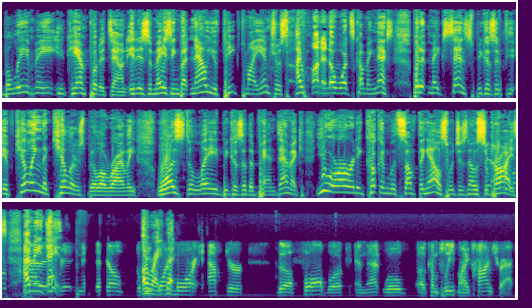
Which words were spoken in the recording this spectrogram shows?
Believe me, you can't put it down. It is amazing, but now you've piqued my interest. I want to know what's coming next. But it makes sense because if if killing the killers, Bill O'Reilly, was delayed because of the pandemic, you were already cooking with something else, which is no surprise. I mean, hey, written, there'll All right, one that- more after the fall book, and that will uh, complete my contract.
